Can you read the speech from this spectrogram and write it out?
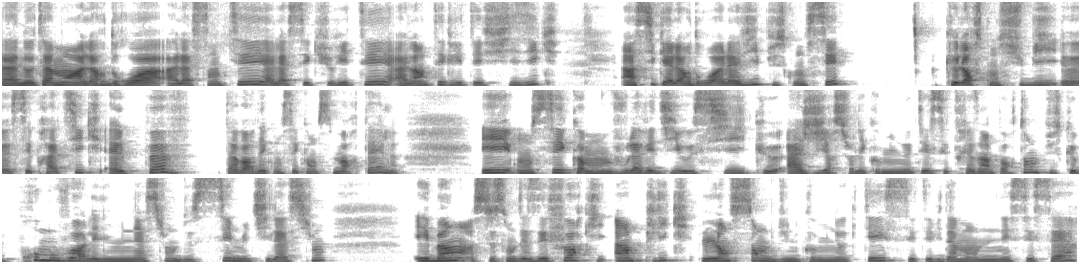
euh, notamment à leur droit à la santé, à la sécurité, à l'intégrité physique, ainsi qu'à leur droit à la vie, puisqu'on sait que lorsqu'on subit euh, ces pratiques, elles peuvent avoir des conséquences mortelles. Et on sait, comme vous l'avez dit aussi, que agir sur les communautés, c'est très important, puisque promouvoir l'élimination de ces mutilations, eh ben, ce sont des efforts qui impliquent l'ensemble d'une communauté. C'est évidemment nécessaire.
